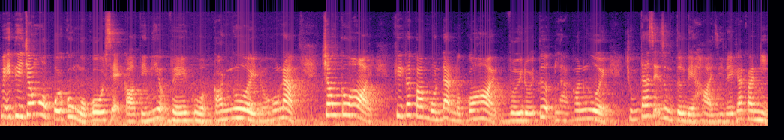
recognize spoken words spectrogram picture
Vậy thì trong hộp cuối cùng của cô sẽ có tín hiệu về của con người đúng không nào? Trong câu hỏi, khi các con muốn đặt một câu hỏi với đối tượng là con người, chúng ta sẽ dùng từ để hỏi gì đây các con nhỉ?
